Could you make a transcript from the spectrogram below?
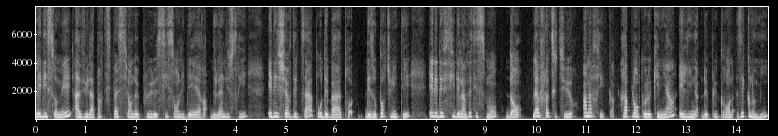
L'édit sommet a vu la participation de plus de 600 leaders de l'industrie et des chefs d'État pour débattre des opportunités et des défis de l'investissement dans l'infrastructure en Afrique. Rappelons que le Kenya est l'une des plus grandes économies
